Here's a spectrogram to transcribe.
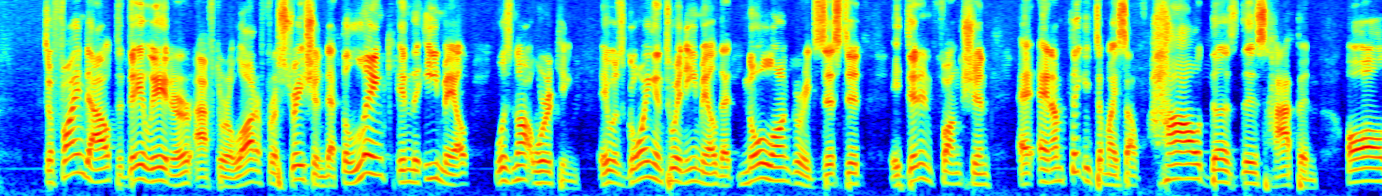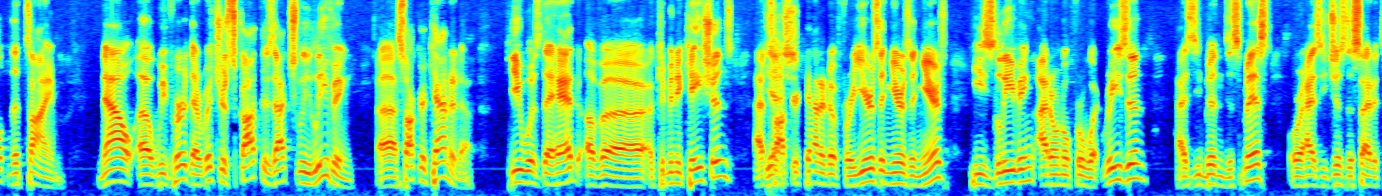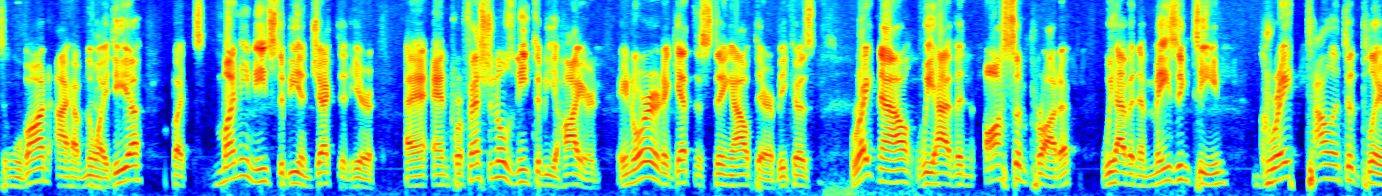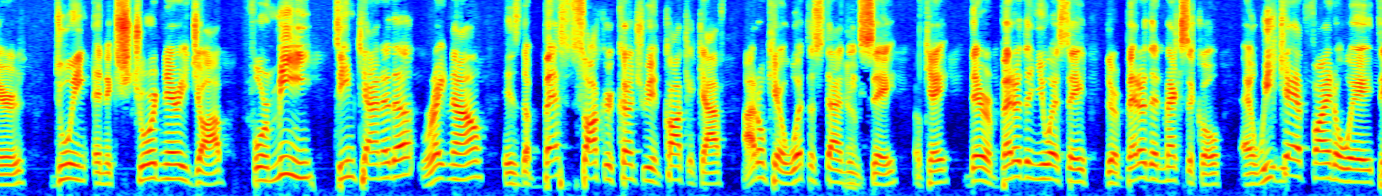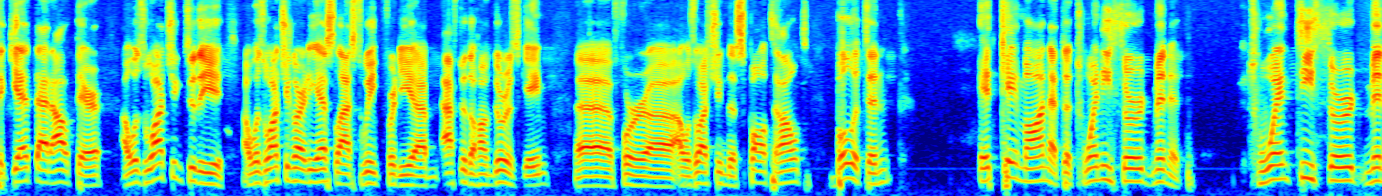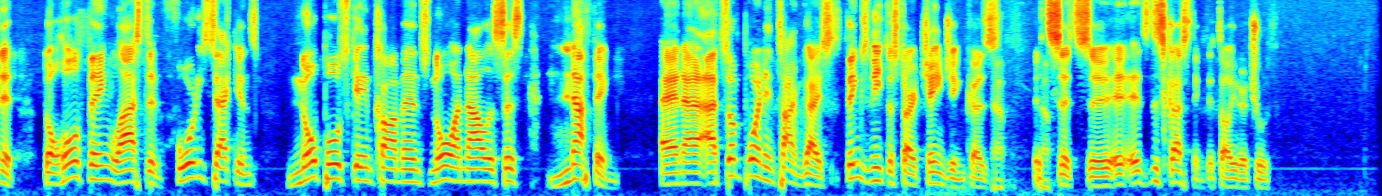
To find out the day later, after a lot of frustration, that the link in the email was not working. It was going into an email that no longer existed. It didn't function. And, and I'm thinking to myself, how does this happen all the time? Now, uh, we've heard that Richard Scott is actually leaving uh, Soccer Canada. He was the head of uh, communications at Yes. Soccer Canada for years and years and years. He's leaving. I don't know for what reason. Has he been dismissed or has he just decided to move on? I have no idea. But money needs to be injected here, and, and professionals need to be hired in order to get this thing out there. Because right now we have an awesome product, we have an amazing team, great talented players doing an extraordinary job. For me, Team Canada right now is the best soccer country in CONCACAF. I don't care what the standings say, okay? They're better than USA, they're better than Mexico, and we can't find a way to get that out there. I was watching to the I was watching RDS last week for the um, after the Honduras game uh, for uh, I was watching the Sport 30 bulletin. It came on at the 23rd minute. 23rd minute. The whole thing lasted 40 seconds. No post game comments, no analysis, nothing. And uh, at some point in time, guys, things need to start changing because it's it's uh, it's disgusting to tell you the truth.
